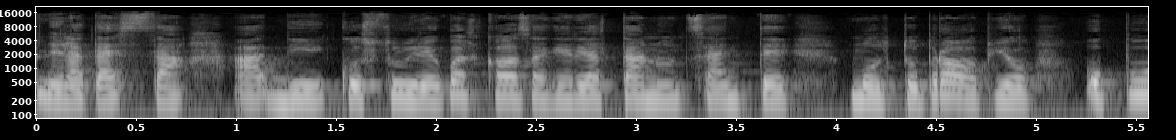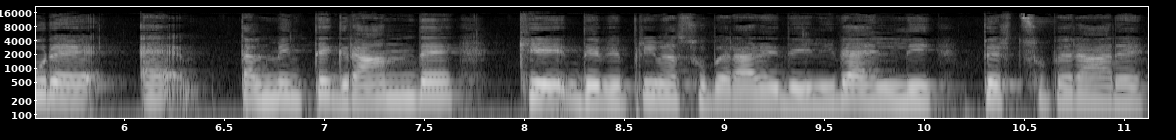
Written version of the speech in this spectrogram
nella testa ha di costruire qualcosa che in realtà non sente molto proprio oppure è talmente grande che deve prima superare dei livelli per superare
